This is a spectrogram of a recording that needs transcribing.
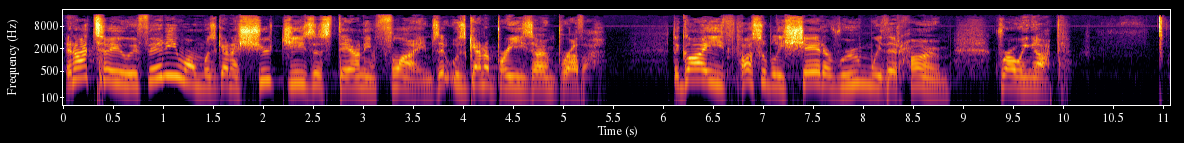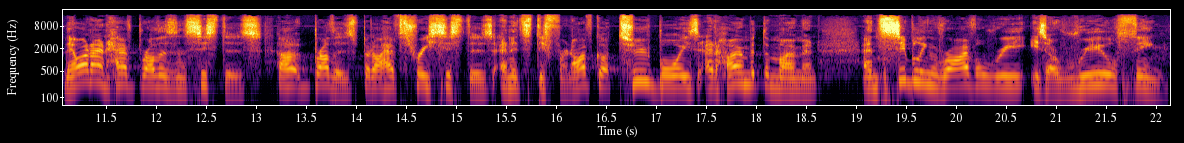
And I tell you, if anyone was going to shoot Jesus down in flames, it was going to be his own brother. The guy he possibly shared a room with at home growing up. Now, I don't have brothers and sisters, uh, brothers, but I have three sisters, and it's different. I've got two boys at home at the moment, and sibling rivalry is a real thing.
